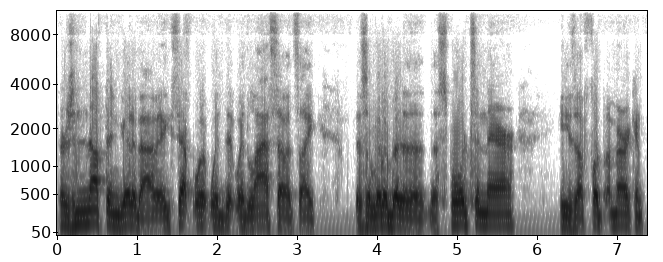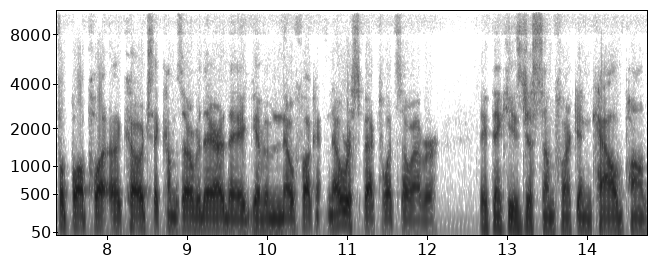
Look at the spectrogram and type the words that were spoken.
there's nothing good about it except with with, with Lasso. It's like there's a little bit of the, the sports in there. He's a foot, American football pl- uh, coach that comes over there. They give him no fucking no respect whatsoever. They think he's just some fucking cowpunk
